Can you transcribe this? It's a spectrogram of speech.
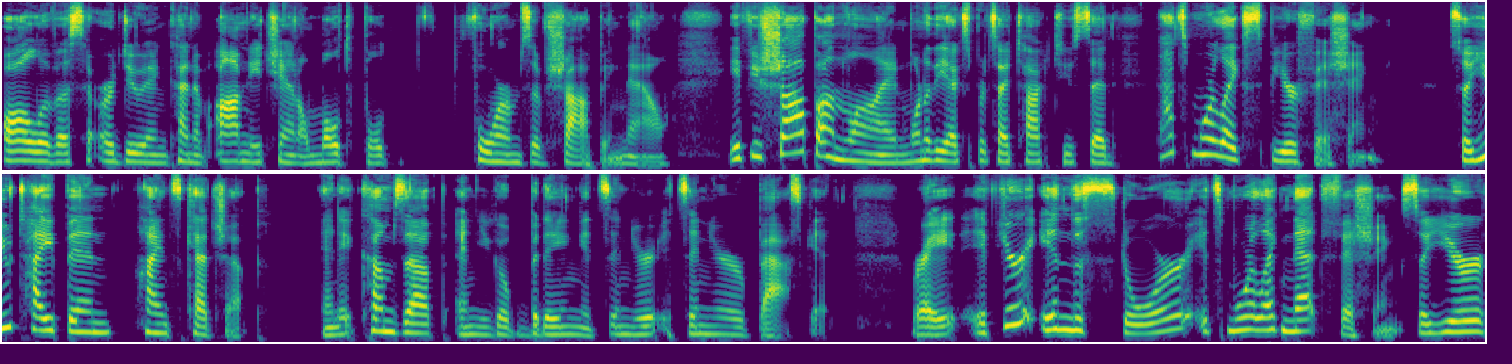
all of us are doing kind of omni-channel multiple forms of shopping now. If you shop online, one of the experts I talked to said that's more like spearfishing. So you type in Heinz ketchup and it comes up and you go bidding it's in your it's in your basket right? If you're in the store it's more like net fishing. So you're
